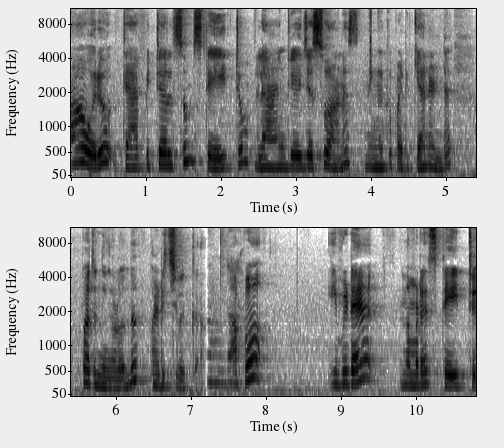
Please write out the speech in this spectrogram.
ആ ഒരു ക്യാപിറ്റൽസും സ്റ്റേറ്റും ലാംഗ്വേജസും ആണ് നിങ്ങൾക്ക് പഠിക്കാനുണ്ട്. അപ്പോൾ അത് നിങ്ങളൊന്ന് പഠിച്ചു വെക്കുക അപ്പോൾ ഇവിടെ നമ്മുടെ സ്റ്റേറ്റ്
